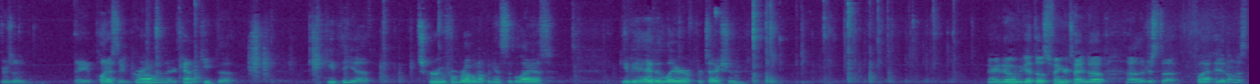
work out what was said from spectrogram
there's a a plastic grommet in there to kind of keep the keep the uh, screw from rubbing up against the glass. Give you an added layer of protection. Alright, now we got those finger tightened up. Uh, they're just a flat head on this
